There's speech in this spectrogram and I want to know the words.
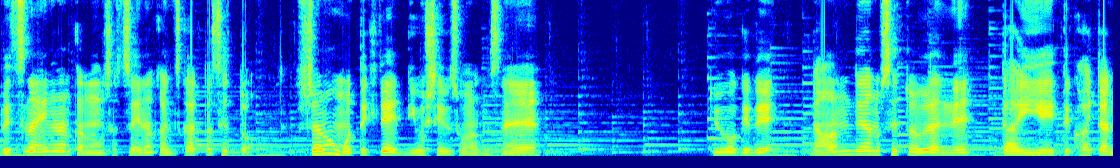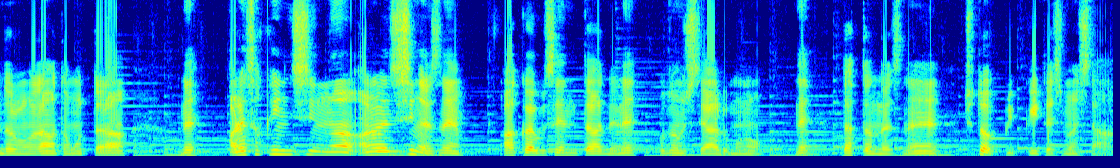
別な映画なんかの撮影なんかに使ったセット、そちらの方を持ってきて利用しているそうなんですね。というわけで、なんであのセットの裏にね、大英って書いてあるんだろうなと思ったら、ね、あれ作品自身が、あれ自身がですね、アーカイブセンターでね、保存してあるもの、ね、だったんですね。ちょっとびっくりいたしました。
